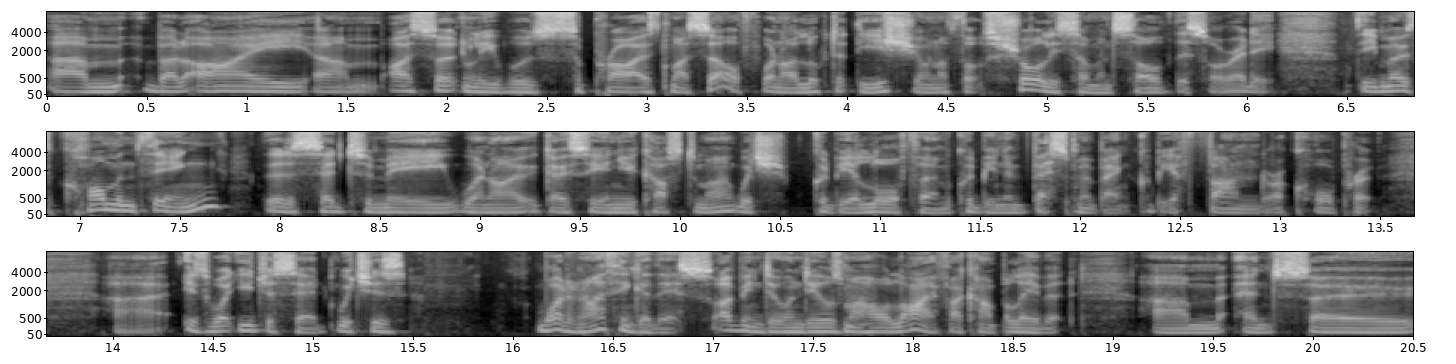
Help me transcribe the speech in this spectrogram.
Um, but I um, I certainly was surprised myself when I looked at the issue and I thought, surely someone solved this already. The most common thing that is said to me when I go see a new customer, which could be a law firm, could be an investment bank, could be a fund or a corporate, uh, is what you just said, which is why didn't I think of this? I've been doing deals my whole life. I can't believe it. Um, and so,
